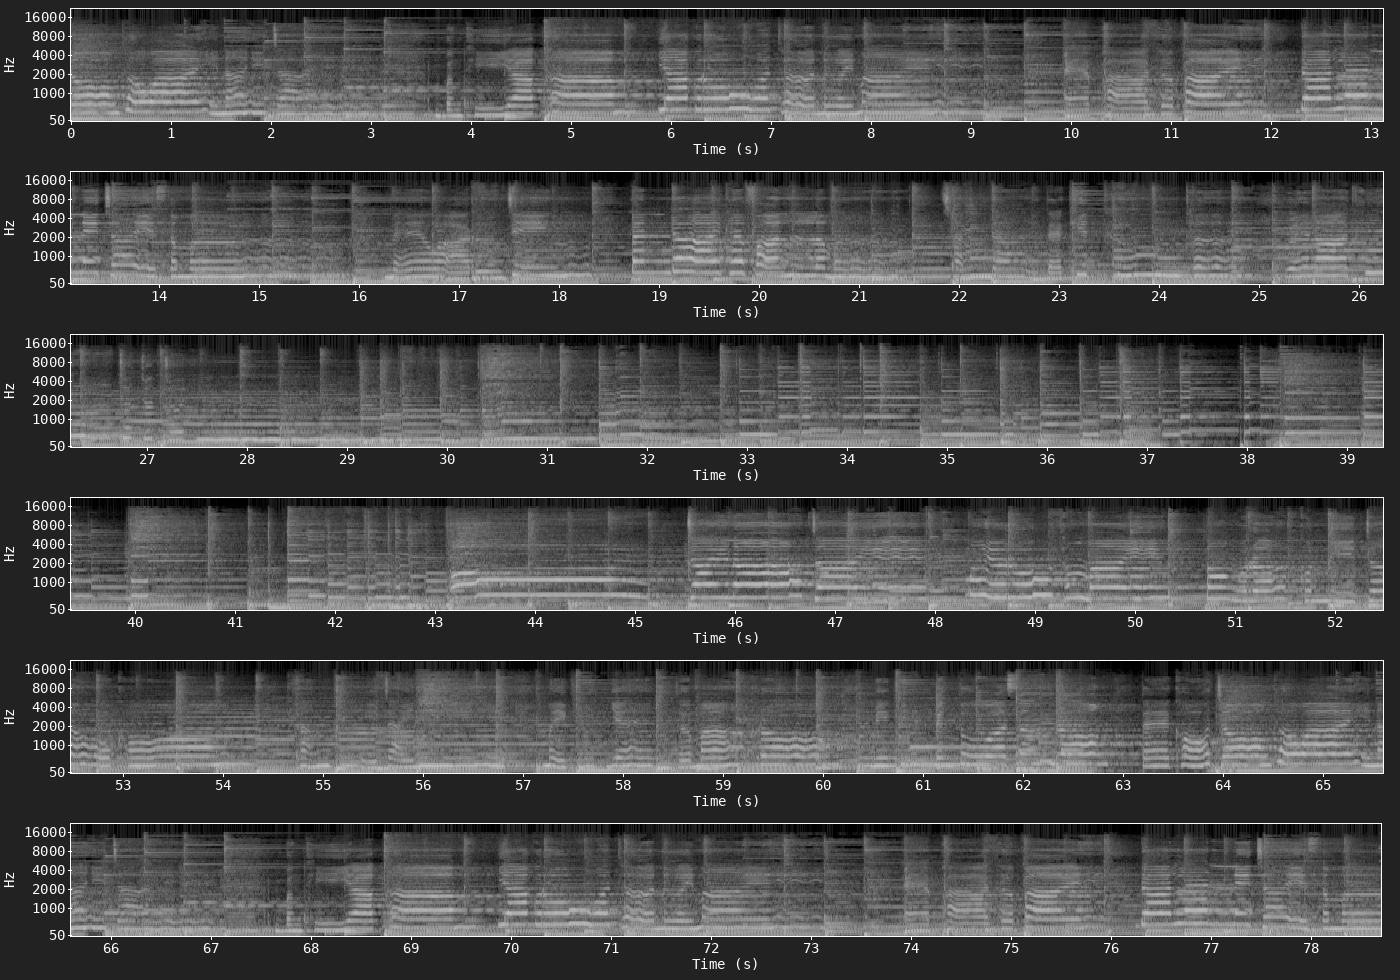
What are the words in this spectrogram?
จองเธอไว้ในใจ บางทีอยากถาม อยากรู้ว่าเธอเหนื่อยไหม แอบพาเธอไปเดินเล่นในใจเสมอ แม้ว่าเรื่องจริง เป็นได้แค่ฝัน บางทีอยากถาม อยากรู้ว่าเธอเหนื่อยไหม แอบพาเธอไปเดินเล่นในใจเสมอ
